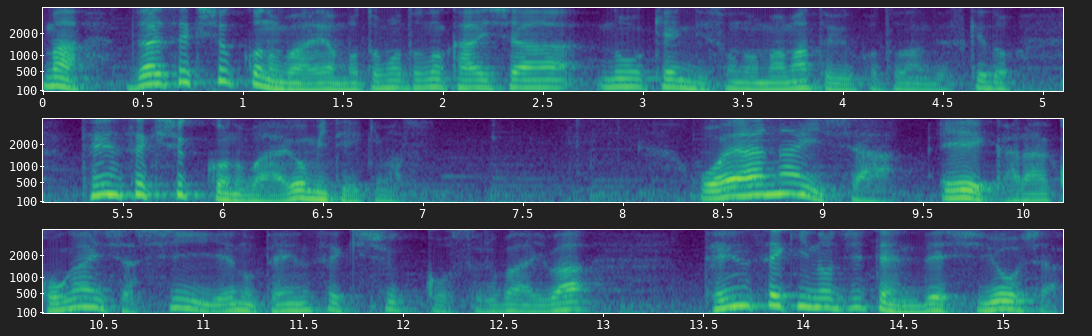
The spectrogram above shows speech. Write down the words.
まあ在籍出向の場合はもともとの会社の権利そのままということなんですけど転籍出向の場合を見ていきます。親会社 A から子会社 C への転籍出向する場合は転籍の時点で使用者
